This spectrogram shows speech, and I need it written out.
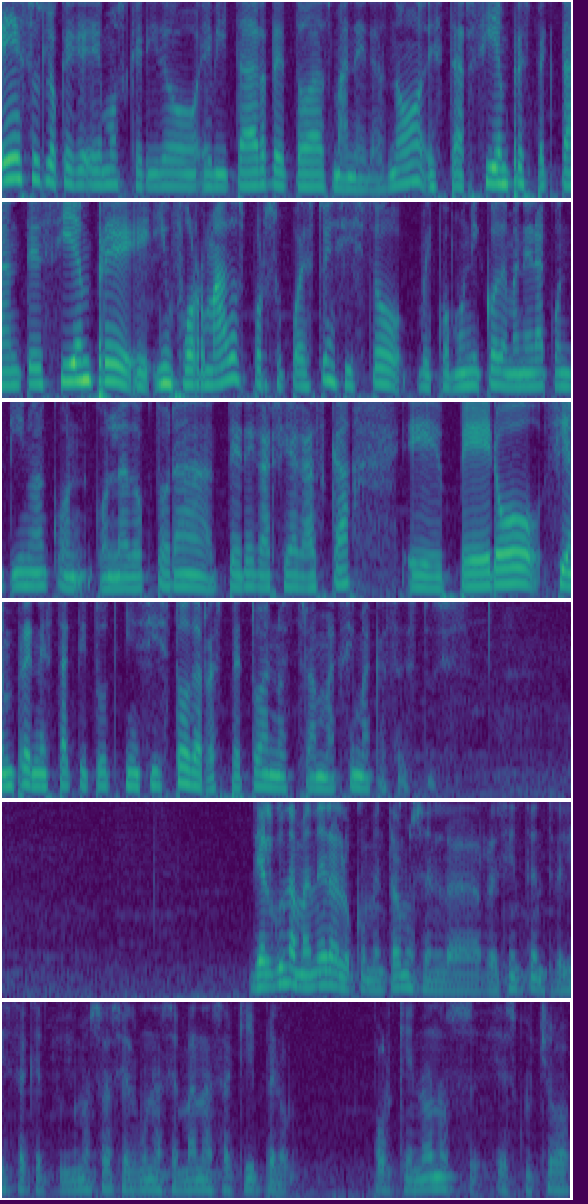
Eso es lo que hemos querido evitar de todas maneras, ¿no? Estar siempre expectantes, siempre eh, informados, por supuesto. Insisto, me comunico de manera continua con, con la doctora Tere García Gasca, eh, pero siempre en esta actitud, insisto, de respeto a nuestra máxima casa de estudios. De alguna manera lo comentamos en la reciente entrevista que tuvimos hace algunas semanas aquí, pero porque no nos escuchó,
